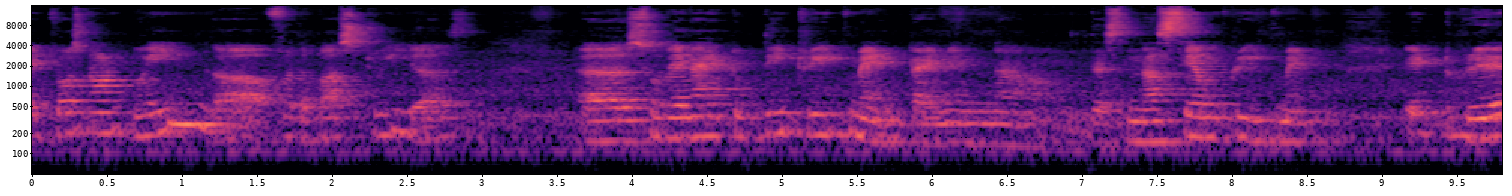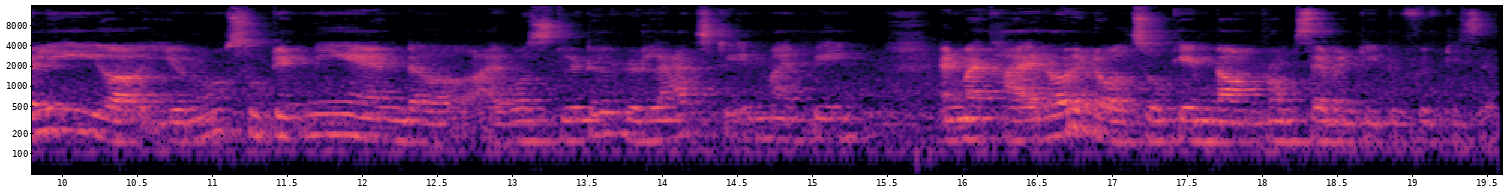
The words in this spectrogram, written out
it was not going uh, for the past two years. Uh, so when I took the treatment, I mean uh, this Nasyam treatment, it really uh, you know suited me and uh, I was little relaxed in my pain and my thyroid also came down from 70 to 57.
